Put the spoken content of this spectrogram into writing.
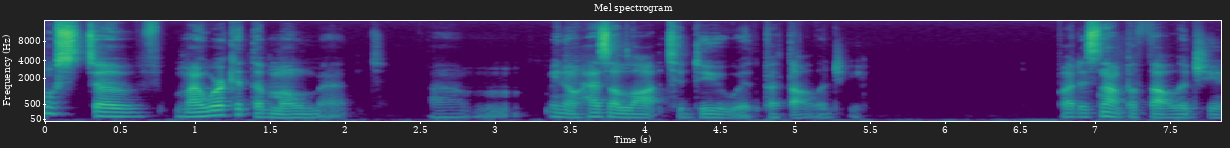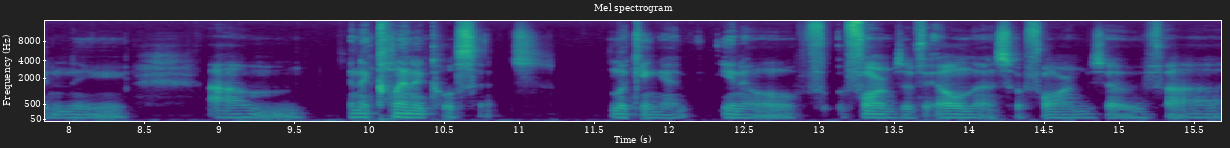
Most of my work at the moment, um, you know, has a lot to do with pathology, but it's not pathology in the um, in a clinical sense, looking at you know f- forms of illness or forms of uh,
